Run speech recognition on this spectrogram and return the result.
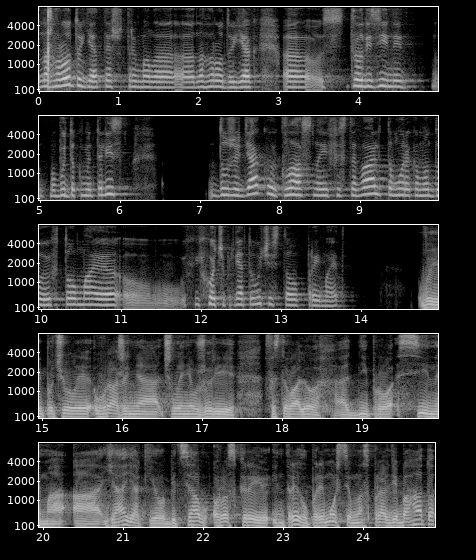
нагороду, я теж отримала е, нагороду як е, телевізійний, мабуть, документаліст. Дуже дякую, класний фестиваль, тому рекомендую, хто має і хоче прийняти участь, то приймайте. Ви почули враження членів журі фестивалю е, Дніпро Сінема. А я, як і обіцяв, розкрию інтригу. Переможців насправді багато,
